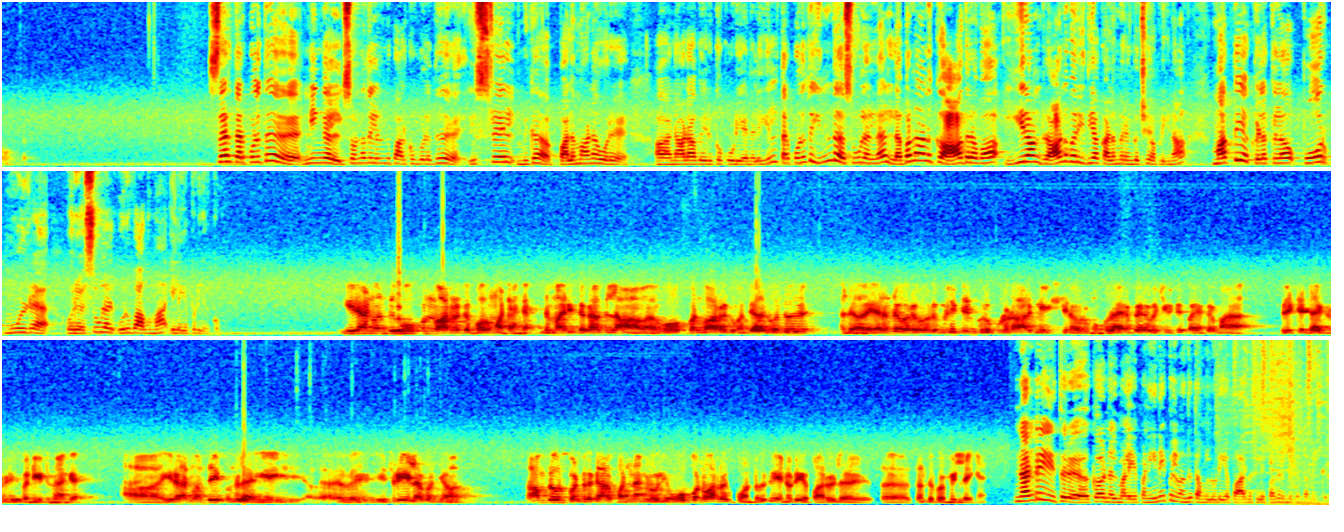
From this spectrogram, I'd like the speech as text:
சார் தற்பொழுது நீங்கள் சொன்னதிலிருந்து பார்க்கும் பொழுது இஸ்ரேல் மிக பலமான ஒரு நாடாக இருக்கக்கூடிய நிலையில் தற்பொழுது இந்த சூழலில் லெபனானுக்கு ஆதரவாக ஈரான் ராணுவ ரீதியாக களமிறங்குச்சு அப்படின்னா மத்திய கிழக்கில் போர் மூழ்கிற ஒரு சூழல் உருவாகுமா இல்லை எப்படி இருக்கும்? ஈரான் வந்து ஓப்பன் வார்றதுக்கு போக மாட்டாங்க. இந்த மாதிரி இந்த காலத்துல ஓப்பன் வார்றதுக்கு வந்து அது வந்து அந்த இறந்த ஒரு ஒரு மிலிட்டன்ட் குரூப்னோட ஆர்கனைசேஷன் ஒரு முப்பதாயிரம் பேரை வச்சுக்கிட்டு பயங்கரமா மிலிட்டன்ட் ஆக்டிவிட்டி பண்ணிக்கிட்டு இருந்தாங்க. ஈரான் வந்து இவங்களை இஸ்ரேல கொஞ்சம் காம் டவுன் பண்றதுக்காக பண்ணாங்களோ இல்லையோ ஓப்பன் வார்றதுக்கு போன்றதுக்கு என்னுடைய பார்வையில ச- சந்தர்ப்பம் இல்லைங்க. நன்றி திரு கர்னல் மலையப்பன். இணைப்பில் வந்து தங்களுடைய பார்வைகளை பகிர்ந்து கொண்டமைக்கு.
